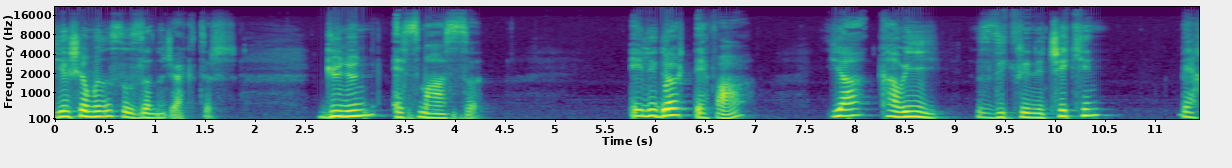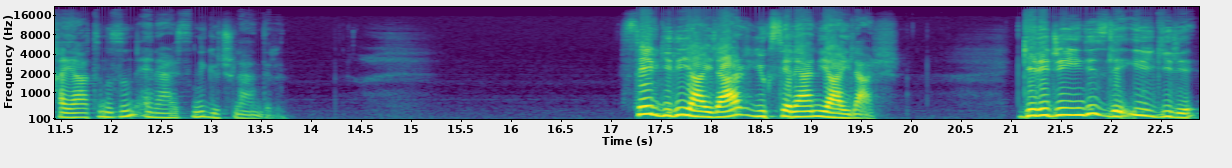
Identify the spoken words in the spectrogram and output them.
yaşamınız hızlanacaktır. Günün esması. 54 defa ya kavi zikrini çekin ve hayatınızın enerjisini güçlendirin. Sevgili yaylar, yükselen yaylar. Geleceğinizle ilgili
